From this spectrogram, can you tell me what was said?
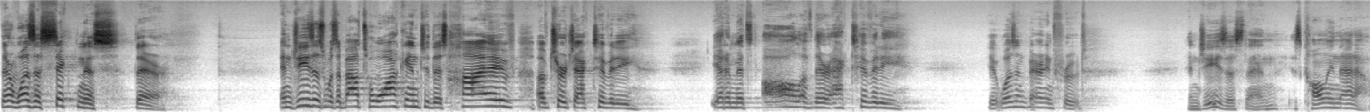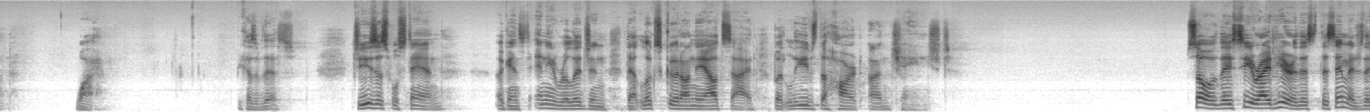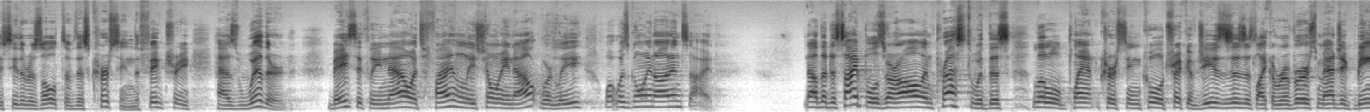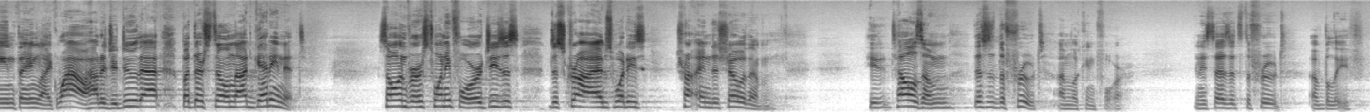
There was a sickness there. And Jesus was about to walk into this hive of church activity. Yet, amidst all of their activity, it wasn't bearing fruit. And Jesus then is calling that out. Why? Because of this. Jesus will stand against any religion that looks good on the outside but leaves the heart unchanged. So they see right here this, this image, they see the result of this cursing. The fig tree has withered. Basically, now it's finally showing outwardly what was going on inside. Now, the disciples are all impressed with this little plant cursing cool trick of Jesus's. It's like a reverse magic bean thing, like, wow, how did you do that? But they're still not getting it. So, in verse 24, Jesus describes what he's trying to show them. He tells them, This is the fruit I'm looking for. And he says it's the fruit of belief.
